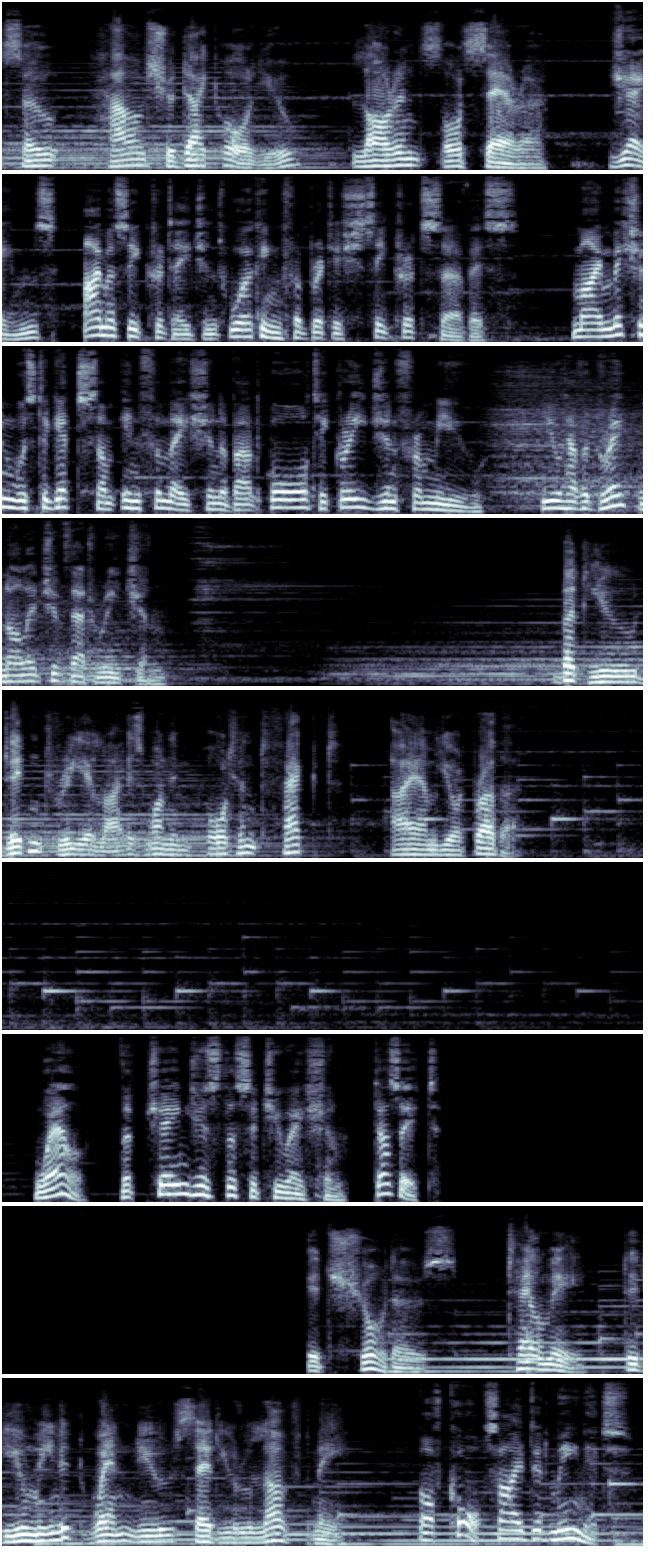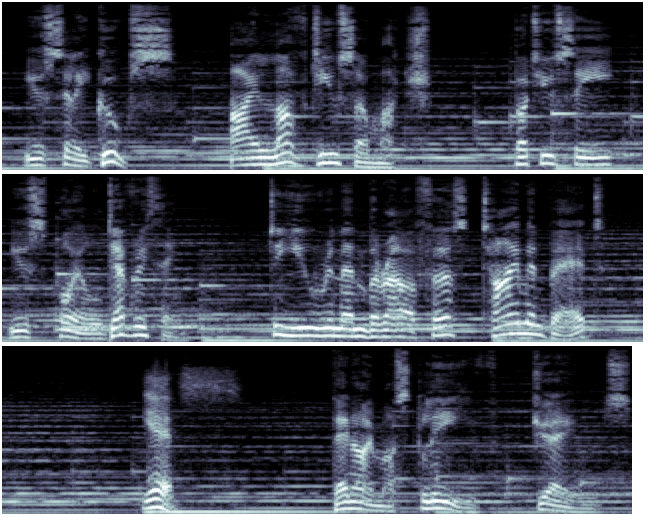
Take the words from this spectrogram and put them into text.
So, how should I call you? Lawrence or Sarah? James, I'm a secret agent working for British Secret Service. My mission was to get some information about Baltic region from you. You have a great knowledge of that region. But you didn't realize one important fact. I am your brother. Well, that changes the situation, does it? It sure does. Tell me, did you mean it when you said you loved me? Of course I did mean it, you silly goose. I loved you so much. But you see, you spoiled everything. Do you remember our first time in bed? Yes. Then I must leave, James.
